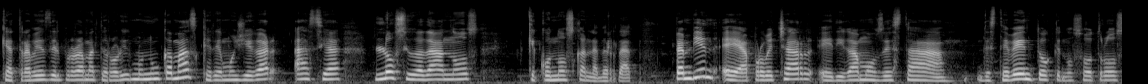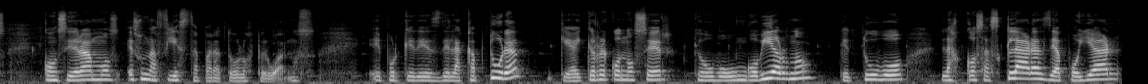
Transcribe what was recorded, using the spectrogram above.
que a través del programa Terrorismo Nunca Más queremos llegar hacia los ciudadanos que conozcan la verdad. También eh, aprovechar, eh, digamos, de, esta, de este evento que nosotros consideramos es una fiesta para todos los peruanos, eh, porque desde la captura, que hay que reconocer que hubo un gobierno que tuvo las cosas claras de apoyar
